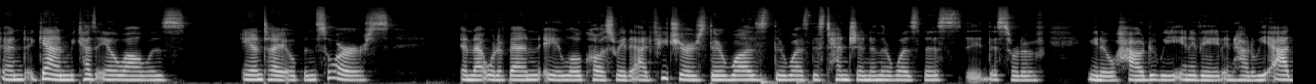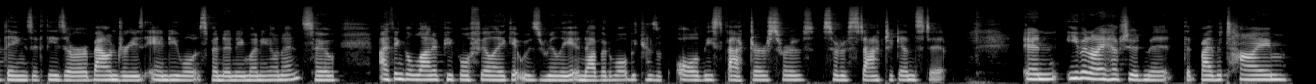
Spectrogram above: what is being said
And again, because AOL was anti open source, and that would have been a low cost way to add features, there was there was this tension and there was this this sort of you know how do we innovate and how do we add things if these are our boundaries and you won't spend any money on it so i think a lot of people feel like it was really inevitable because of all these factors sort of sort of stacked against it and even I have to admit that by the time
